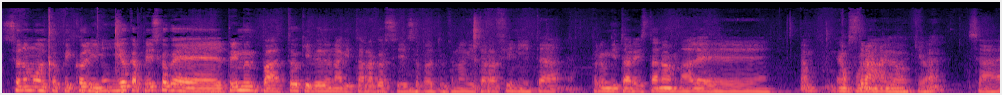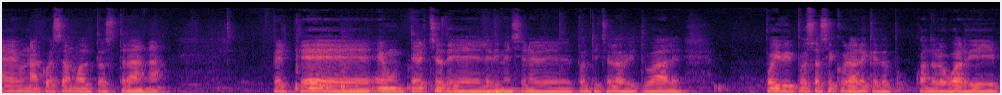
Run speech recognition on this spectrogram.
Sono molto piccolini. Io capisco che il primo impatto, chi vede una chitarra così, soprattutto una chitarra finita, per un chitarrista normale è, è un, è un strano nell'occhio. Eh? Sa, è una cosa molto strana perché è un terzo delle dimensioni del ponticello abituale. Poi vi posso assicurare che dopo, quando lo guardi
